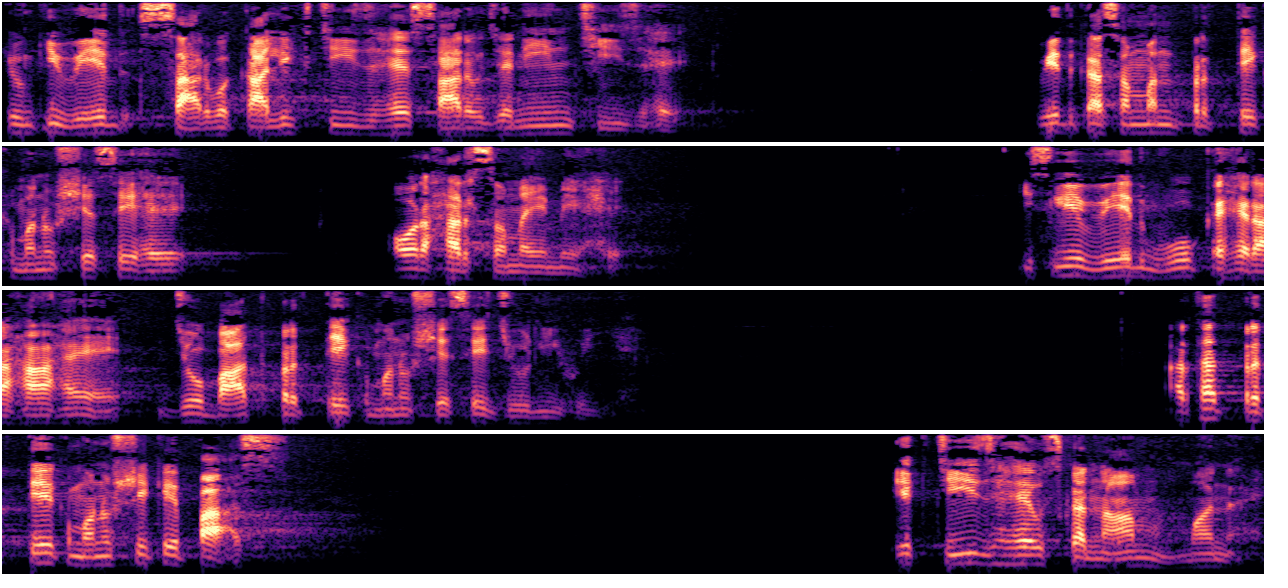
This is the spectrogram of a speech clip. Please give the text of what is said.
क्योंकि वेद सार्वकालिक चीज़ है, सार्वजनीन चीज़ है। वेद का संबंध प्रत्येक मनुष्य से है और हर समय में है। इसलिए वेद वो कह रहा है जो बात प्रत्येक मनुष्य से जुड़ी हुई है। अर्थात प्रत्येक मनुष्य के पास एक चीज़ है, उसका नाम मन है।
